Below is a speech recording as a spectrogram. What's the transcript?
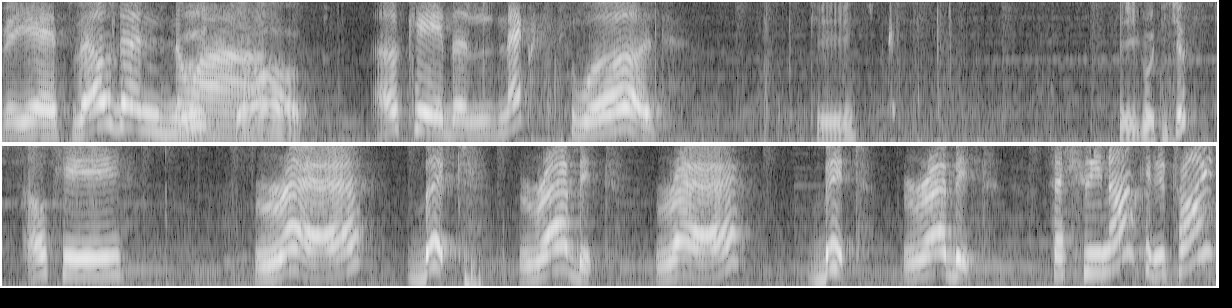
Yes, well done, Noah. Good job. Okay, the next word. Okay. Here you go, teacher. Okay. Rabbit. Rabbit. Rabbit. Rabbit. Sashwina, can you try?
